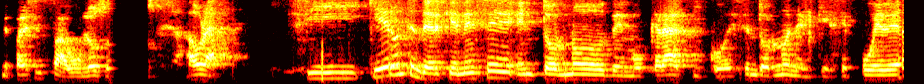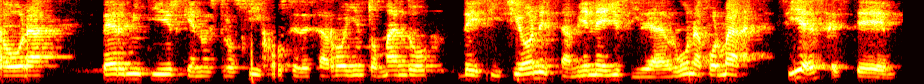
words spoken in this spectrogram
me parecen fabulosos. Ahora, si quiero entender que en ese entorno democrático, ese entorno en el que se puede ahora permitir que nuestros hijos se desarrollen tomando decisiones también ellos y de alguna forma sí es este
